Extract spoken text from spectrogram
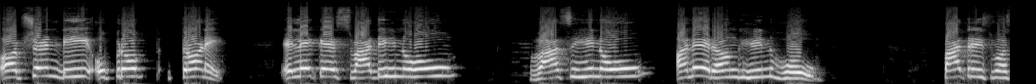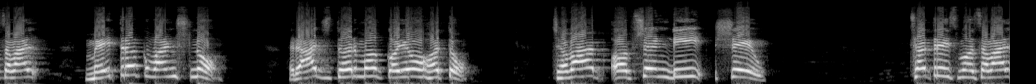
ઓપ્શન ડી ઉપરોક્ત ત્રણેય. એટલે કે સ્વાદહીન હોવું વાસહીન હોવું અને રંગહીન હોવું પાંત્રીસમો સવાલ, મૈત્રક વંશનો રાજધર્મ કયો હતો? જવાબ ઓપ્શન ડી શેવ. છત્રીસમો સવાલ,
